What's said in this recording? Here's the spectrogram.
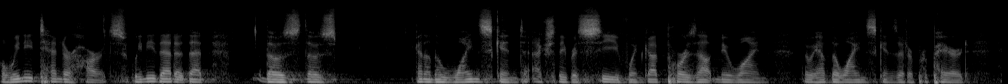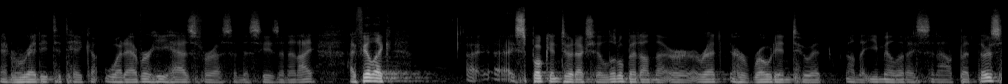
Well, we need tender hearts. We need that that those those kind of the wineskin to actually receive when God pours out new wine. That we have the wineskins that are prepared and ready to take whatever He has for us in this season. And I, I feel like I, I spoke into it actually a little bit on the or read or wrote into it on the email that I sent out. But there's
